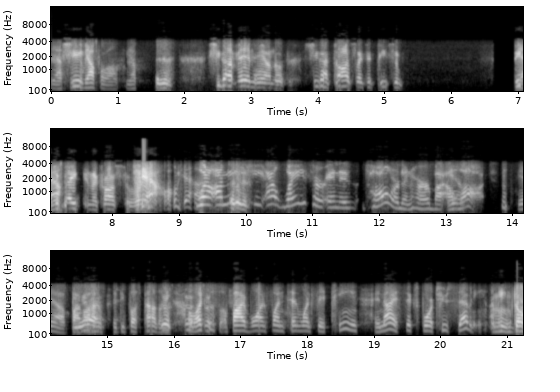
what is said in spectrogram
yeah, she's She- gonna be out for a while. Yep. She got manhandled. She got tossed like a piece of piece Yeah. of bacon across the room. Yeah. Oh yeah. Well, I mean, she outweighs her and is taller than her by a Yeah. lot. Yeah, by Yeah. 150 plus pounds. I mean, Alexa's a five one, one ten, one fifteen, and Nia's six four, two seventy. I mean, go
